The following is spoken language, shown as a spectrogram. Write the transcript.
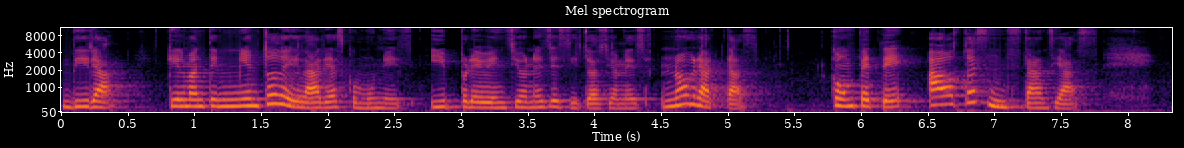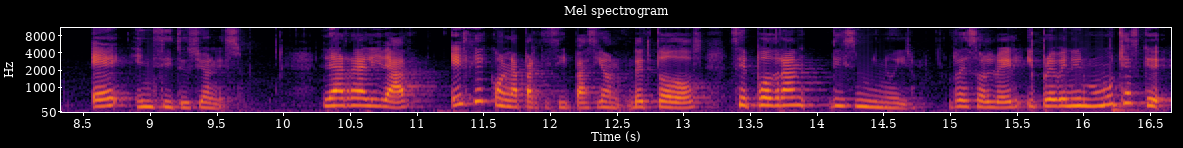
dirá que el mantenimiento de áreas comunes y prevenciones de situaciones no gratas compete a otras instancias e instituciones. La realidad es que con la participación de todos se podrán disminuir, resolver y prevenir muchas que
